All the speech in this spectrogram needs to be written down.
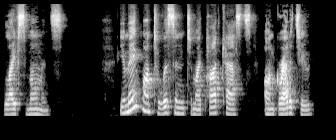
life's moments. You may want to listen to my podcasts on gratitude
